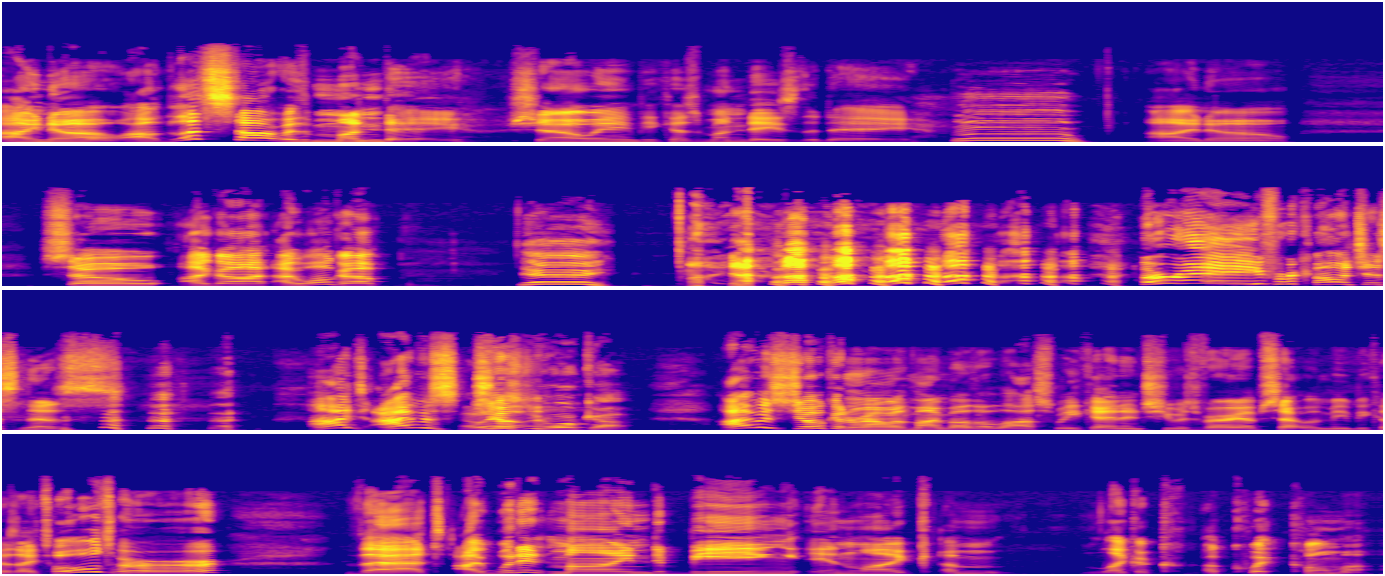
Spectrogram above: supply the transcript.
I know. I'll, let's start with Monday, shall we? Because Monday's the day. Woo! I know. So I got. I woke up. Yay! Hooray for consciousness! I I was At jo- least you woke up. I was joking around with my mother last weekend, and she was very upset with me because I told her that I wouldn't mind being in like um like a, a quick coma,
